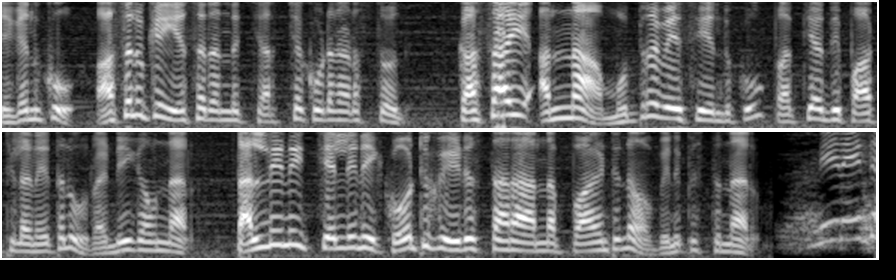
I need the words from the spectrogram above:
జగన్కు అసలుకే ఎసరన్న చర్చ కూడా నడుస్తోంది. కసాయి అన్న ముద్ర వేసేందుకు ప్రత్యర్థి పార్టీల నేతలు రెడీగా ఉన్నారు. తల్లిని చెల్లిని కోర్టుకు ఈడుస్తారా అన్న పాయింట్ను వినిపిస్తున్నారు. నేనైతే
